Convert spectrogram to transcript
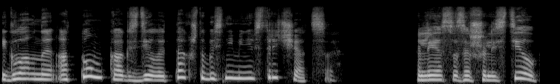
и, главное, о том, как сделать так, чтобы с ними не встречаться. Лес зашелестел,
